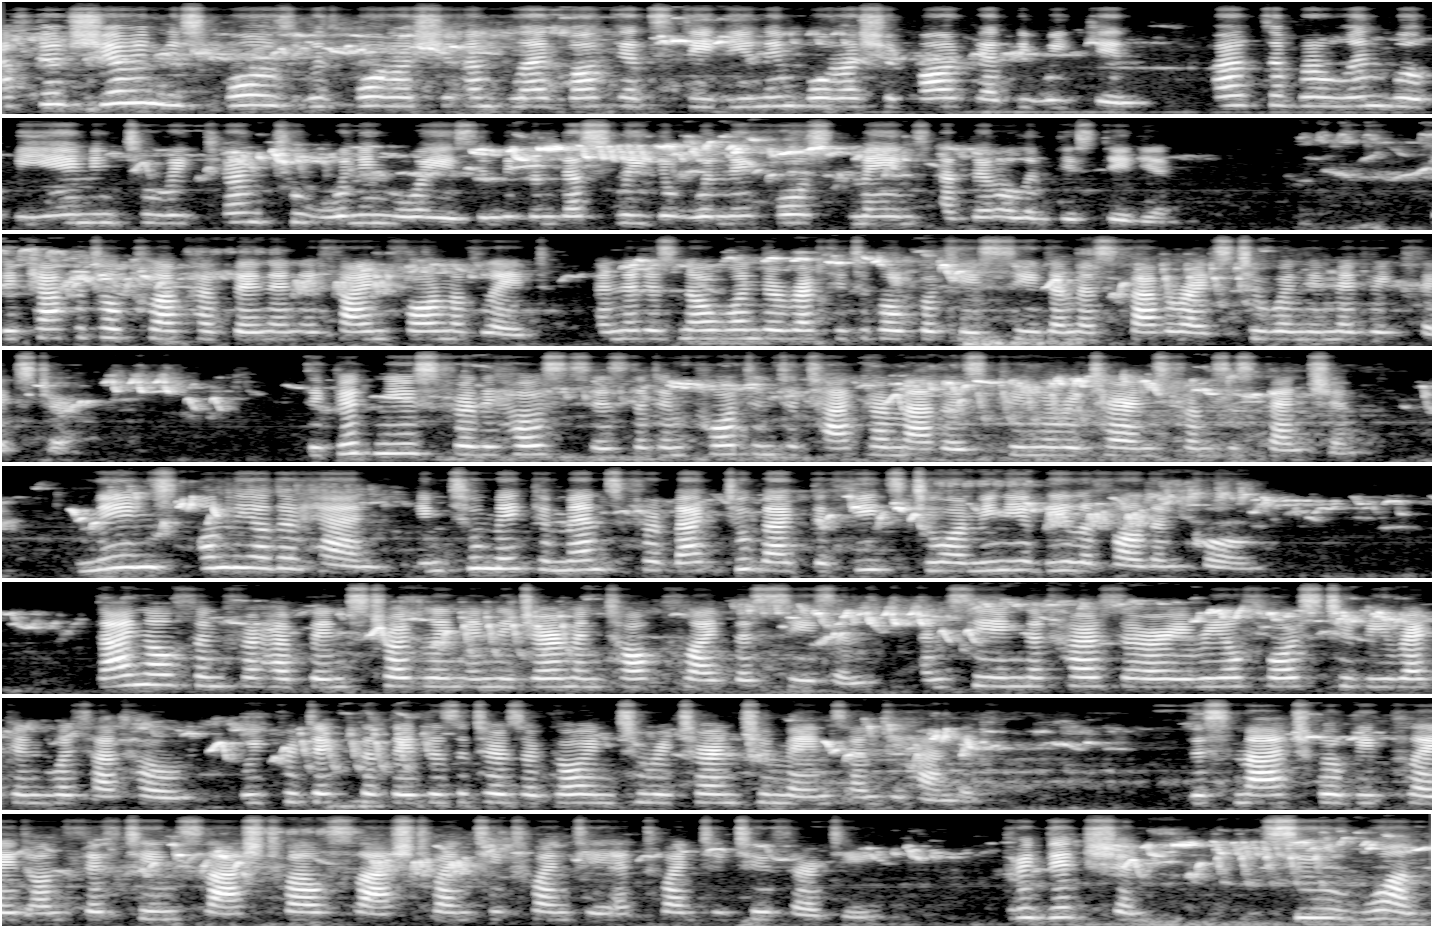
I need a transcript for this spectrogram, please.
After sharing his goals with Borussia Mönchengladbach at Stadion in Borussia Park at the weekend, Hertha Berlin will be aiming to return to winning ways in the Bundesliga when they host Mainz at their Olympiastadion. The capital club have been in a fine form of late, and it is no wonder reputable bookies see them as favourites to win the midweek fixture. The good news for the hosts is that important attacker Matheus Cunha returns from suspension. Mainz, on the other hand, aim to make amends for back-to-back defeats to Arminia Bielefeld and Köln. Die have been struggling in the German top flight this season, and seeing that Hertha are a real force to be reckoned with at home, we predict that the visitors are going to return to Mainz empty-handed. This match will be played on 15 12 2020 at 22.30. Prediction 2 1.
